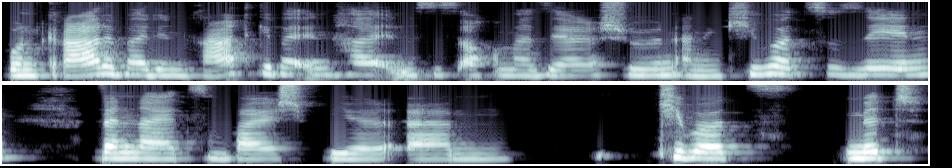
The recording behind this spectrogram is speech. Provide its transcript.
Und gerade bei den Ratgeberinhalten ist es auch immer sehr schön, an den Keywords zu sehen, wenn da jetzt zum Beispiel ähm, Keywords mit,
